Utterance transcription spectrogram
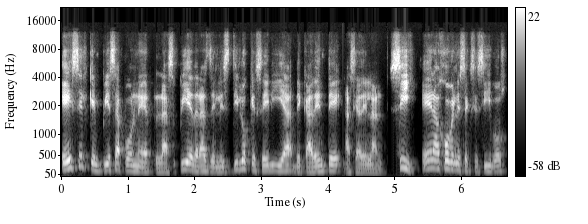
es el que empieza a poner las piedras del estilo que sería decadente hacia adelante. Sí, eran jóvenes excesivos,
